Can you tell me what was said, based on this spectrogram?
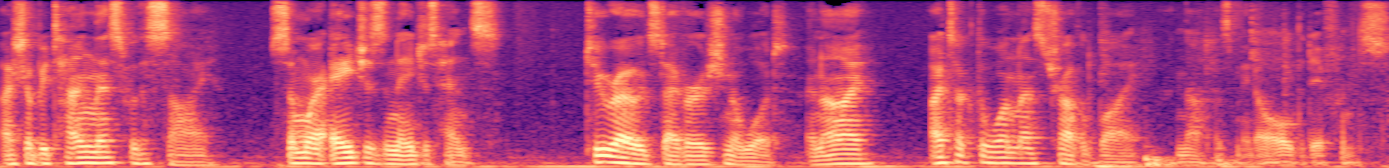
I shall betang this with a sigh, somewhere ages and ages hence. Two roads diverged in a wood, and I, I took the one less travelled by, and that has made all the difference.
